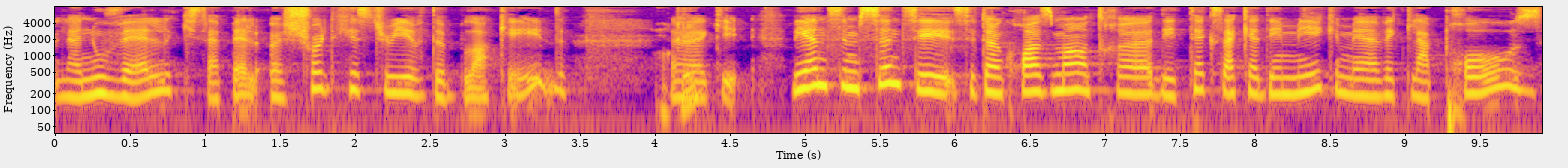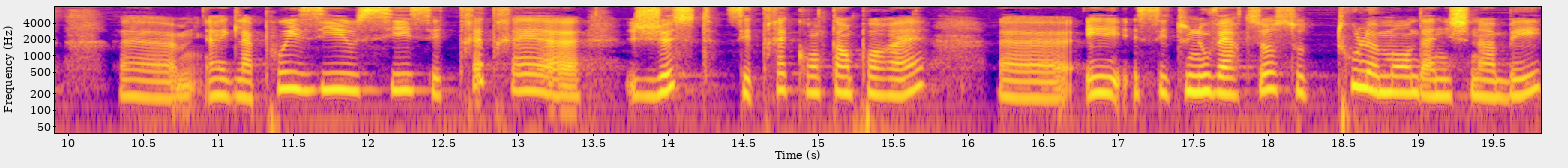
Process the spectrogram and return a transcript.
la nouvelle qui s'appelle A Short History of the Blockade. Euh, Leanne Simpson, c'est un croisement entre euh, des textes académiques, mais avec la prose, euh, avec la poésie aussi. C'est très, très euh, juste, c'est très contemporain. euh, et c'est une ouverture sur tout le monde Anishinaabe,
